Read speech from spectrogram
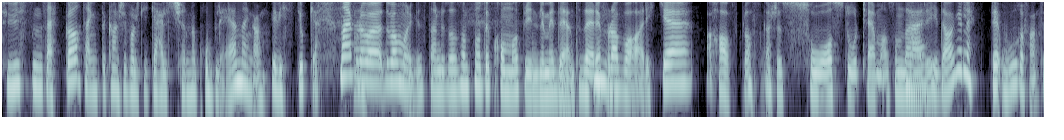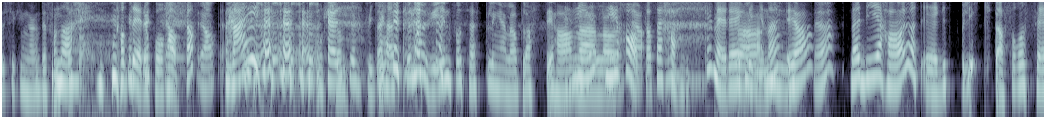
1000 sekker. Tenkte kanskje folk ikke helt skjønner problemet engang. Vi visste jo ikke. Nei, for det var, det var Morgenstern du sa som på en måte kom opprinnelig med ideen til dere. For da var ikke havplass kanskje så stort tema som det er i dag, eller? Det ordet fantes ikke engang. Det fant Nei. jeg på. Fant dere på havplast? Ja. Nei! Morsomt. Det heter marin forsøpling eller plast i Jeg havet. vil si Ja. Jeg har ikke mer klingende. Ja. Ja. Nei, de har jo et eget blikk da, for å se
